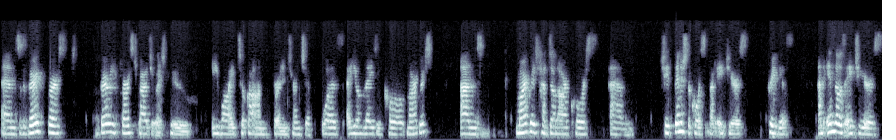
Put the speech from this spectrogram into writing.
And so the very first, very first graduate who EY took on for an internship was a young lady called Margaret. And Margaret had done our course. Um, she had finished the course about eight years previous. And in those eight years,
